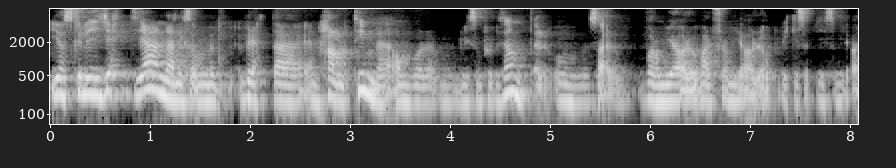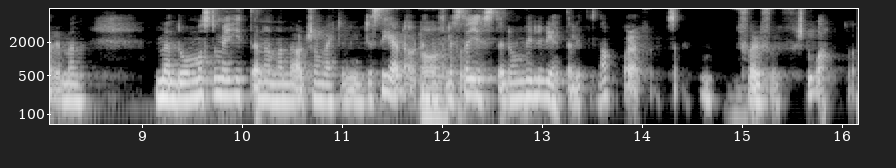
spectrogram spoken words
jag skulle jättegärna liksom berätta en halvtimme om våra liksom, producenter, om så här, vad de gör och varför de gör det och på vilket sätt vi som gör det. Men, men då måste man hitta en annan nörd som verkligen är intresserad av det. Ja, de flesta gäster de vill veta lite snabbt bara för, för, för att förstå. Så.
